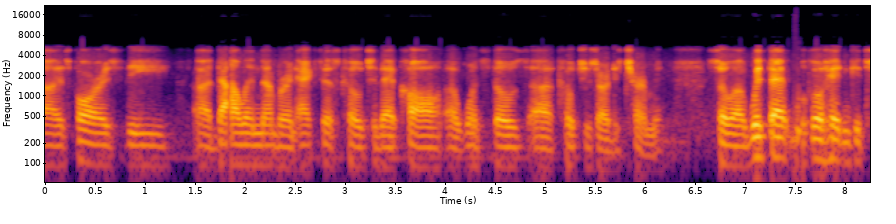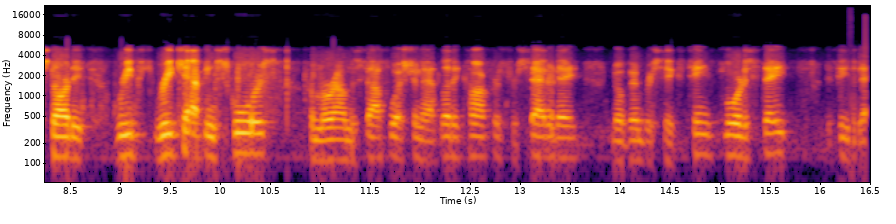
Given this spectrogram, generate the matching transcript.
uh, as far as the uh, dial-in number and access code to that call uh, once those uh, coaches are determined. So uh, with that, we'll go ahead and get started. Re- recapping scores from around the Southwestern Athletic Conference for Saturday, November 16th. Florida State defeated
